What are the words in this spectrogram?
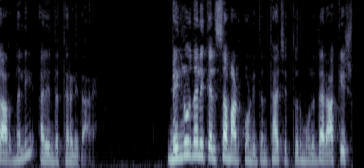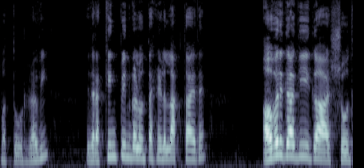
ಕಾರ್ನಲ್ಲಿ ಅಲ್ಲಿಂದ ತೆರಳಿದ್ದಾರೆ. ಬೆಂಗಳೂರಿನಲ್ಲಿ ಕೆಲಸ ಮಾಡಿಕೊಂಡಿದ್ದಂತಹ ಚಿತ್ತೂರು ಮೂಲದ ರಾಕೇಶ್ ಮತ್ತು ರವಿ ಇದರ ಕಿಂಗ್ ಪಿನ್ಗಳು ಅಂತ ಹೇಳಲಾಗ್ತಾ ಇದೆ. ಅವರಿಗಾಗಿ ಈಗ ಶೋಧ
